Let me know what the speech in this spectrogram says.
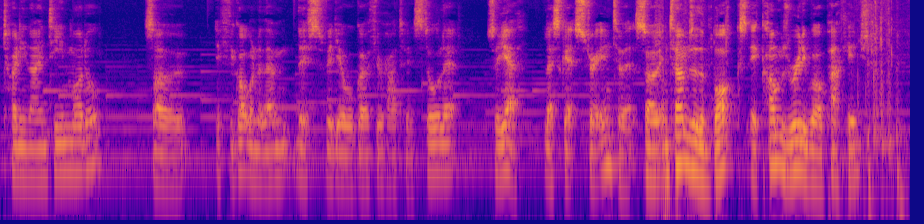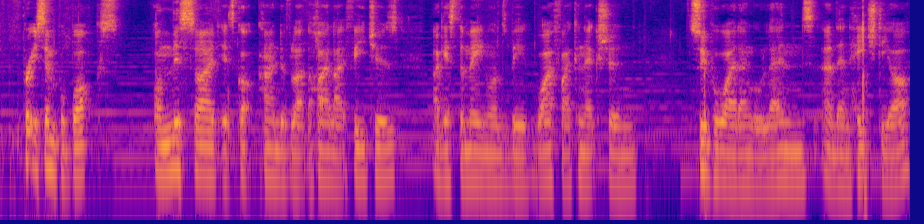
2019 model. So if you've got one of them, this video will go through how to install it. So yeah, let's get straight into it. So in terms of the box, it comes really well packaged. Pretty simple box. On this side, it's got kind of like the highlight features. I guess the main ones being Wi-Fi connection, super wide angle lens, and then HDR.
